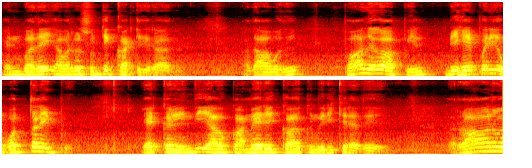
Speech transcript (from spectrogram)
என்பதை அவர்கள் சுட்டிக்காட்டுகிறார்கள். அதாவது பாதுகாப்பில் மிகப்பெரிய ஒத்துழைப்பு ஏற்கனவே இந்தியாவுக்கும் அமெரிக்காவுக்கும் இருக்கிறது. இராணுவ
